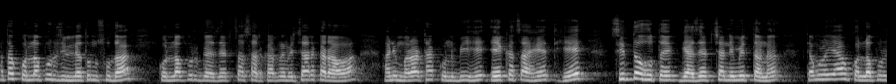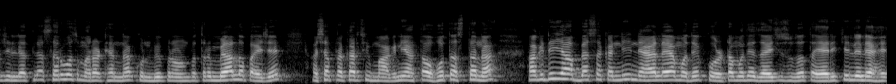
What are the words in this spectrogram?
आता कोल्हापूर जिल्ह्यातून सुद्धा कोल्हापूर गॅझेटचा सरकारनं विचार करावा आणि मराठा कुणबी हे एकच आहेत हे सिद्ध होतं गॅझेटच्या निमित्तानं. त्यामुळे या कोल्हापूर जिल्ह्यातल्या सर्वच मराठ्यांना कुणबी प्रमाणपत्र मिळालं पाहिजे अशा प्रकारची मागणी आता होत असताना अगदी या अभ्यासकांनी न्यायालयामध्ये कोर्टामध्ये जायची सुद्धा तयारी केलेली आहे.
